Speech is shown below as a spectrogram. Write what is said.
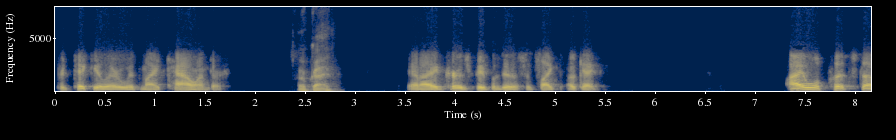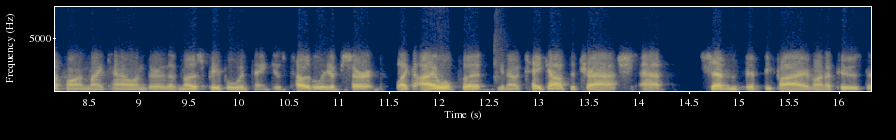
particular with my calendar. Okay and I encourage people to do this. It's like, okay, I will put stuff on my calendar that most people would think is totally absurd. Like I will put, you know, take out the trash at 7:55 on a Tuesday.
